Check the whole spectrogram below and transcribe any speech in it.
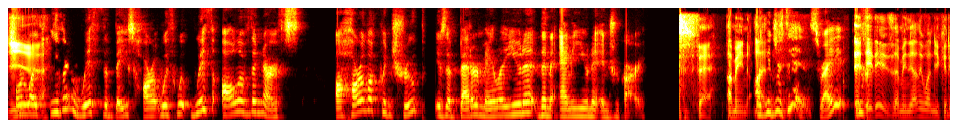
yeah, Or like even with the base Har with, with with all of the nerfs, a Harlequin troop is a better melee unit than any unit in Drukhari. this is fair. I mean, Like I, it just is, right? it, it is. I mean, the only one you could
